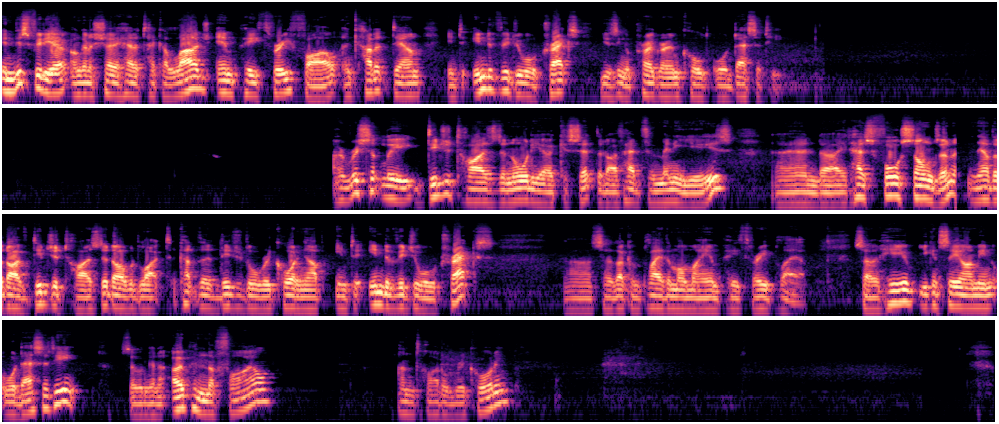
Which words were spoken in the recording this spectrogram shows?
In this video I'm going to show you how to take a large MP3 file and cut it down into individual tracks using a program called Audacity. I recently digitized an audio cassette that I've had for many years and uh, it has four songs in it. Now that I've digitized it I would like to cut the digital recording up into individual tracks uh, so that I can play them on my MP3 player. So here you can see I'm in Audacity. So I'm going to open the file, untitled recording.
